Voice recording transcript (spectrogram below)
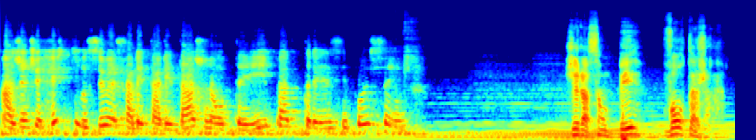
A gente reduziu essa letalidade na UTI para 13%. Geração P volta já.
